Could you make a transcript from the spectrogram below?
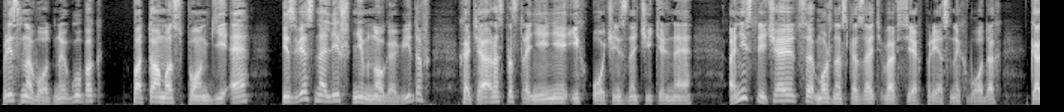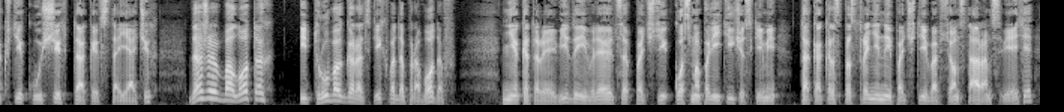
Пресноводных губок Потомоспонгие известно лишь немного видов, хотя распространение их очень значительное. Они встречаются, можно сказать, во всех пресных водах, как в текущих, так и в стоячих, даже в болотах и трубах городских водопроводов. Некоторые виды являются почти космополитическими, так как распространены почти во всем Старом Свете –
